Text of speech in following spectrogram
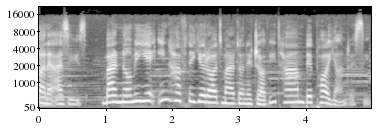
دوستان عزیز برنامه این هفته رادمردان جاوید هم به پایان رسید.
